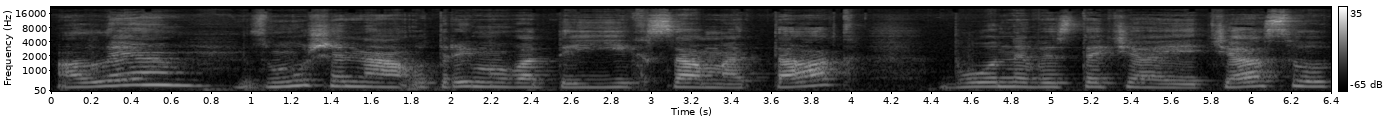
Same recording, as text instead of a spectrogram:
Але змушена утримувати їх саме так, бо не вистачає часу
